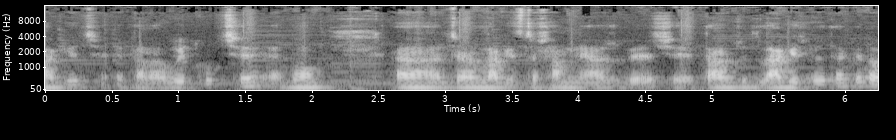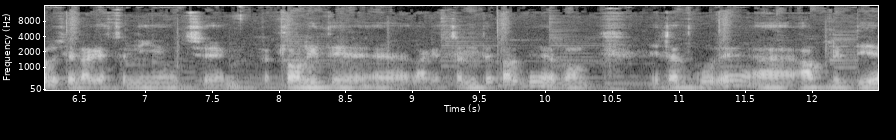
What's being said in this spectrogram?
লাগেজ তারা ওয়েট করছে এবং যার লাগেজটা সামনে আসবে, সে তার যদি লাগেজ হয়ে থাকে, তাহলে সেই লাগেজটা নিয়ে হচ্ছে ট্রলিতে লাগেজটা নিতে পারবে এবং এটা ধরে আপডেট দিয়ে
